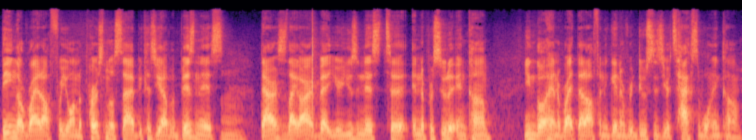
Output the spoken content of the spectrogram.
being a write-off for you on the personal side because you have a business, the IRS is like, all right, bet you're using this to in the pursuit of income. You can go ahead and write that off, and again, it reduces your taxable income.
